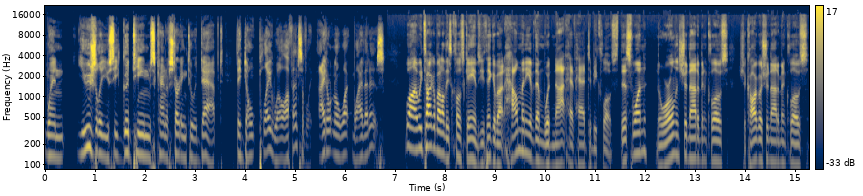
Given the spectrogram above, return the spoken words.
when usually you see good teams kind of starting to adapt, they don't play well offensively. I don't know what why that is. Well, and we talk about all these close games. You think about how many of them would not have had to be close. This one, New Orleans should not have been close. Chicago should not have been close.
